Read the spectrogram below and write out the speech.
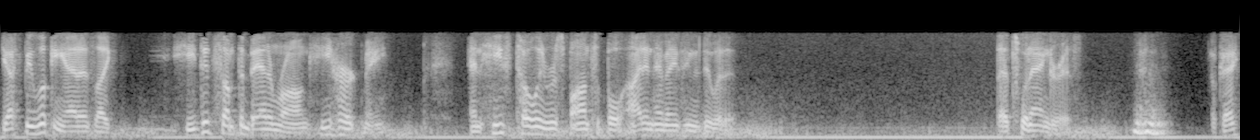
you have to be looking at it as like he did something bad and wrong, he hurt me, and he's totally responsible. I didn't have anything to do with it. That's what anger is. Mm-hmm. Okay?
